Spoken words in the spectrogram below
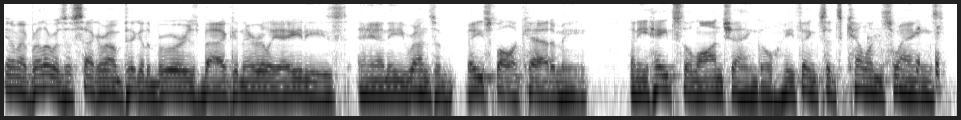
You know, my brother was a second round pick of the Brewers back in the early 80s, and he runs a baseball academy, and he hates the launch angle. He thinks it's killing swings.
